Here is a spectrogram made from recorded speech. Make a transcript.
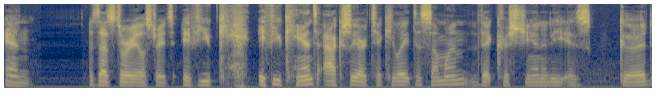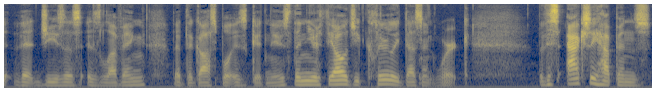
And as that story illustrates, if you can, if you can't actually articulate to someone that Christianity is good, that Jesus is loving, that the gospel is good news, then your theology clearly doesn't work. But this actually happens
